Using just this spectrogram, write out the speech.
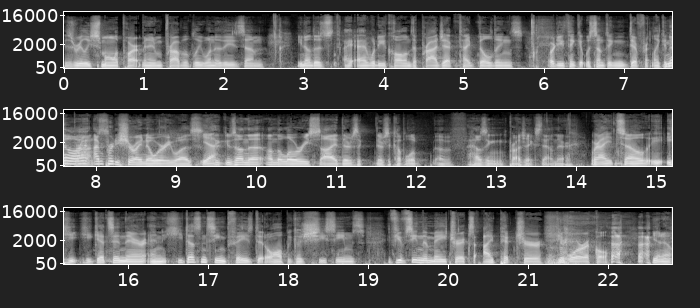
this really small apartment, in probably one of these, um, you know, those I, I, what do you call them, the project type buildings, or do you think it was something different, like in No, the I, Bronx? I'm pretty sure I know where he was. Yeah. he was on the on the Lower East Side. There's a there's a couple of, of housing projects down there. Right. So he he gets in there and he doesn't seem phased at all because she seems. If you've seen The Matrix, I picture the Oracle, you know,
